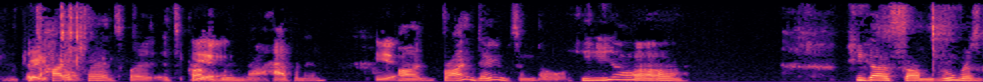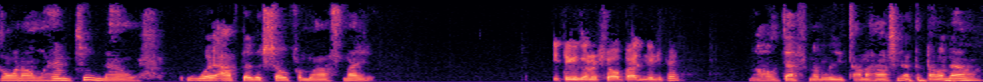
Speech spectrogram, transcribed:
it's a higher chance, but it's probably not happening. Yeah. Uh, Bryan Danielson though, he uh, he got some rumors going on with him too now. Where after the show from last night, You think he's gonna show up at New Japan? oh, definitely Tanahashi got the belt now.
